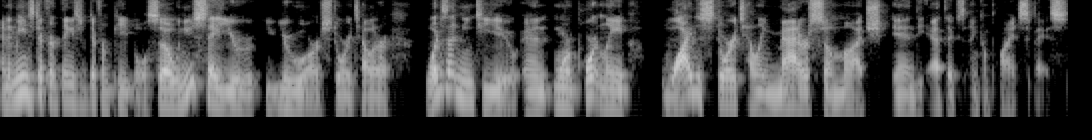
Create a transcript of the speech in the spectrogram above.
and it means different things to different people. So when you say you're you are a storyteller, what does that mean to you? And more importantly, why does storytelling matter so much in the ethics and compliance space?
